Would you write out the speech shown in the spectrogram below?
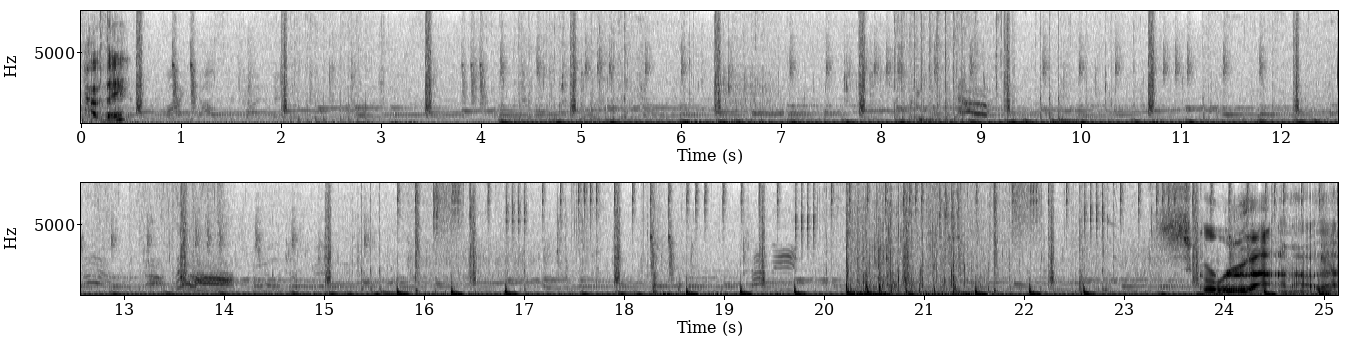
Have they? Screw that, I'm out of there.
